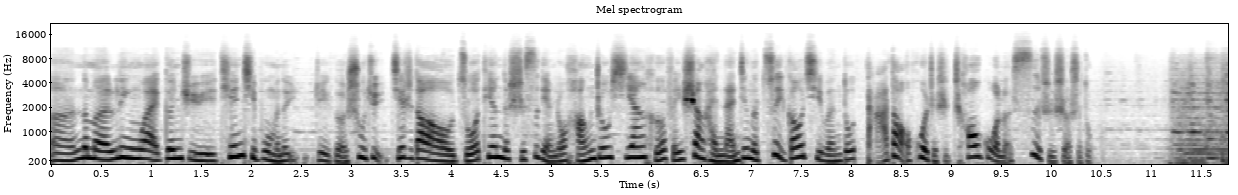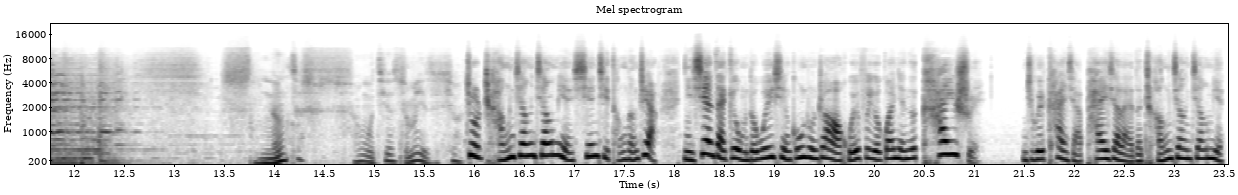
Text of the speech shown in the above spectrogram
嗯、那么另外根据天气部门的这个数据，截止到昨天的十四点钟，杭州、西安、合肥、上海、南京的最高气温都达到或者是超过了四十摄氏度。你能这我天什么意思？像就是长江江面仙气腾腾。这样，你现在给我们的微信公众账号回复一个关键词“开水”，你就会看一下拍下来的长江江面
